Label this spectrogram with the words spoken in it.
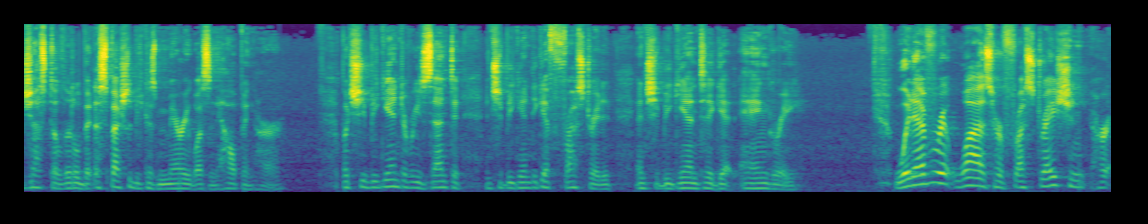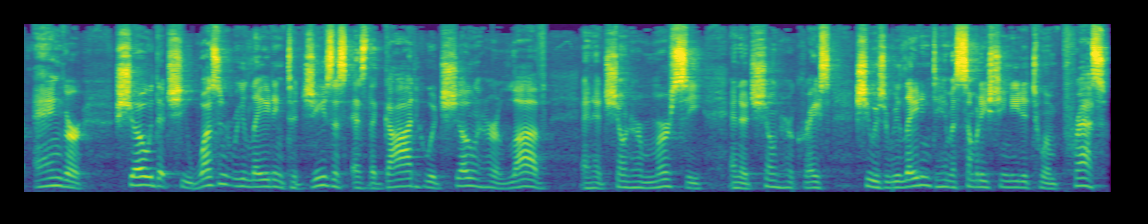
just a little bit, especially because Mary wasn't helping her. But she began to resent it, and she began to get frustrated, and she began to get angry. Whatever it was, her frustration, her anger showed that she wasn't relating to Jesus as the God who had shown her love and had shown her mercy and had shown her grace. She was relating to him as somebody she needed to impress,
